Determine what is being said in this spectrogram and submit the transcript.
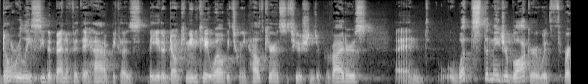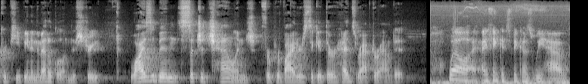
don't really see the benefit they have because they either don't communicate well between healthcare institutions or providers. And what's the major blocker with record keeping in the medical industry? Why has it been such a challenge for providers to get their heads wrapped around it? Well, I think it's because we have.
